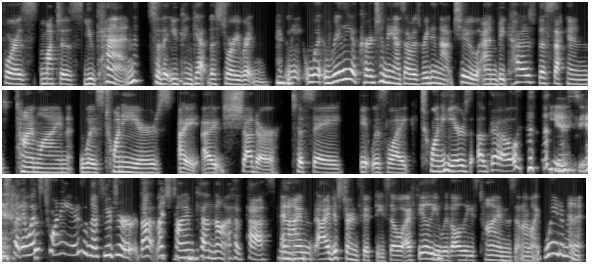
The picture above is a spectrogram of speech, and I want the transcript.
for as much as you can so that you can get the story written. Mm-hmm. What really occurred to me as I was reading that too, and because the second timeline was 20 years, I, I shudder to say it was like 20 years ago. yes, yes. but it was 20 years in the future. That much time cannot have passed. And I'm I just turned 50. So I feel you mm-hmm. with all these times and I'm like, "Wait a minute.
